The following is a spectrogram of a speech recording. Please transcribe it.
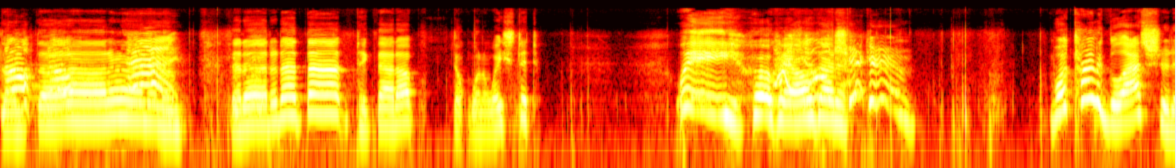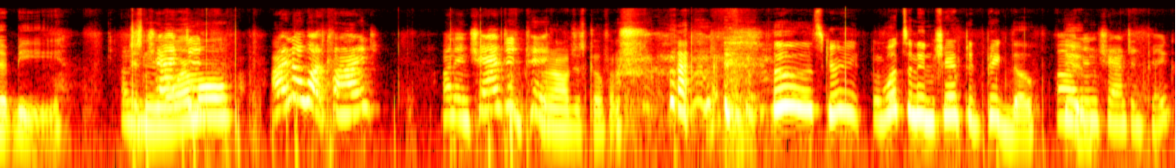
no, dun no, no. dun Hey! da da da da da. Pick that up. Don't want to waste it. Wait. Okay, I'll a gotta. chicken. What kind of glass should it be? An Just normal. I know what kind. An enchanted pig. I'll just go for. it. oh, that's great. What's an enchanted pig, though? An enchanted pig.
